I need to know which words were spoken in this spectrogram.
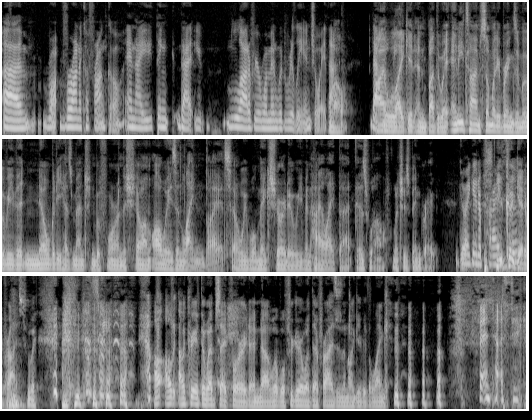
uh, Veronica Franco. And I think that you, a lot of your women would really enjoy that. I movie. like it. And by the way, anytime somebody brings a movie that nobody has mentioned before on the show, I'm always enlightened by it. So we will make sure to even highlight that as well, which has been great. Do I get a prize? You could get a prize. I'll, I'll, I'll, create the website for it and uh, we'll, we'll, figure out what that prize is and I'll give you the link. Fantastic.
